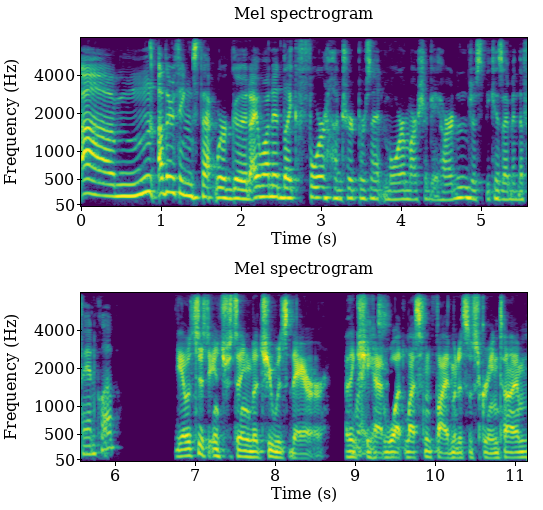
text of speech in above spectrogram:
Um, other things that were good. I wanted like 400% more Marcia Gay Harden just because I'm in the fan club. Yeah, it was just interesting that she was there. I think right. she had what less than five minutes of screen time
